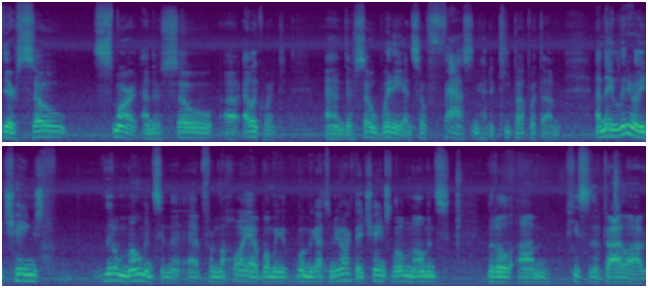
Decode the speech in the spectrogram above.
they're so smart and they're so uh, eloquent and they're so witty and so fast and you had to keep up with them. And they literally changed little moments in the uh, from La Jolla when we when we got to New York they changed little moments little um, pieces of dialogue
